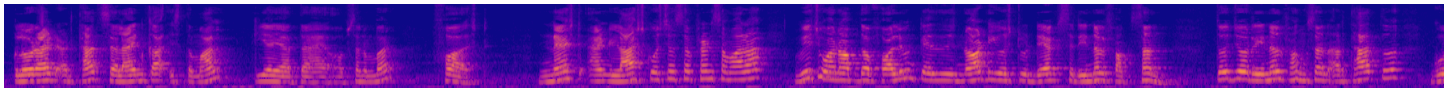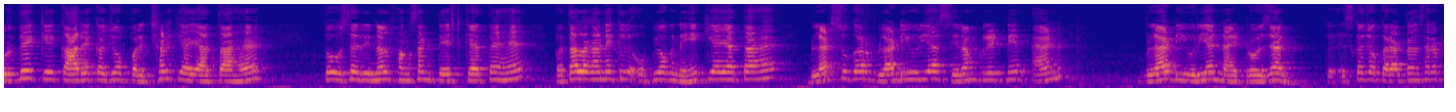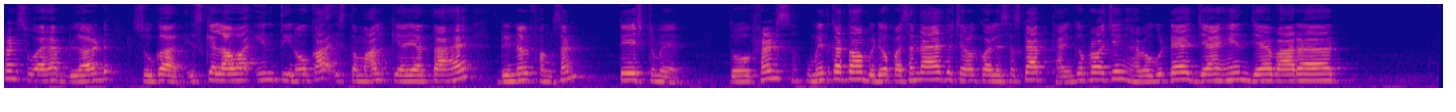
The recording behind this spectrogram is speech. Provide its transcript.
क्लोराइड अर्थात सेलाइन का इस्तेमाल किया जाता है। Option number first next and last question है फ्रेंड्स हमारा which one of the following test is not use to detect renal function तो जो रीनल फ़ंक्शन अर्थात गुर्दे के कार्य का जो परीक्षण किया जाता है तो उसे रीनल फ़ंक्शन टेस्ट कहते हैं। पता लगाने के लिए उपयोग नहीं किया जाता है। Blood sugar blood urea serum creatinine and blood urea nitrogen तो इसका जो करेक्ट आंसर है फ्रेंड्स वह है ब्लड शुगर इसके अलावा इन तीनों का इस्तेमाल किया जाता है रीनल फ़ंक्शन टेस्ट में। तो फ्रेंड्स उम्मीद करता हूँ वीडियो पसंद आया तो चैनल को subscribe thank you for watching have a good day जय हिंद, जय भारत।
